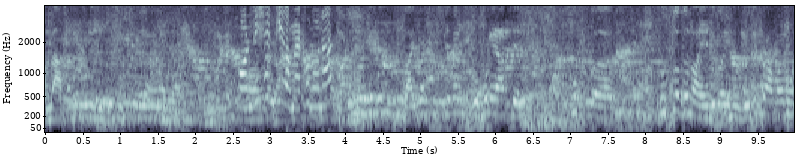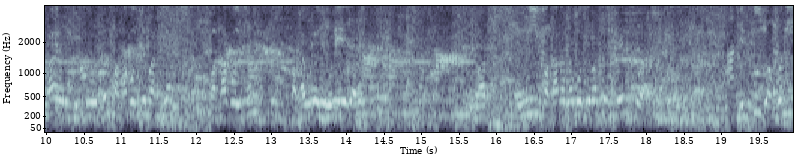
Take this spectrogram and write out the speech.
আমরা আশা করব দ্রুত সুস্থ কন্ডিশন কিরম এখন ওনার? ফাইবার সিস্টেমের উপরে আছেন। খুব সুস্থ তো নয় এটুকু যদি তো আমার মনে হয় উনি সুস্থ হচ্ছেন কথা বলতে পারছেন কথা বলছেন কথাগুলো জড়িয়ে যাচ্ছে। এমনি কথা কথা বলতে পারছেন সেম তো। কিন্তু যখনই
